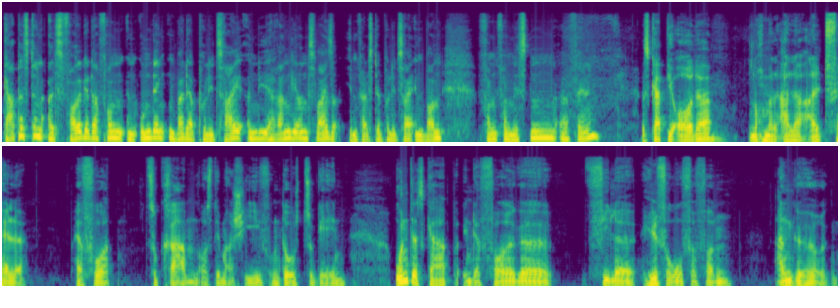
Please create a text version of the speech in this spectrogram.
Gab es denn als Folge davon ein Umdenken bei der Polizei an die Herangehensweise, jedenfalls der Polizei in Bonn, von vermissten äh, Fällen? Es gab die Order, nochmal alle Altfälle hervorzukramen aus dem Archiv und durchzugehen. Und es gab in der Folge viele Hilferufe von Angehörigen.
